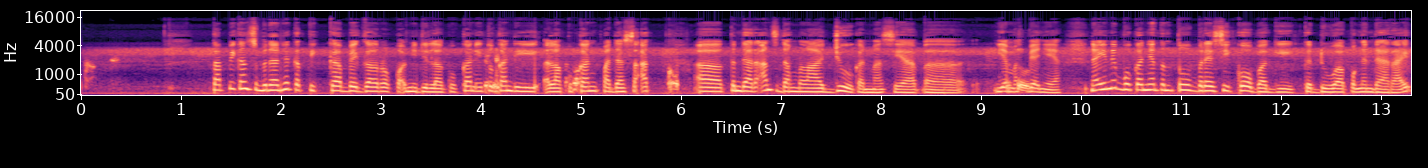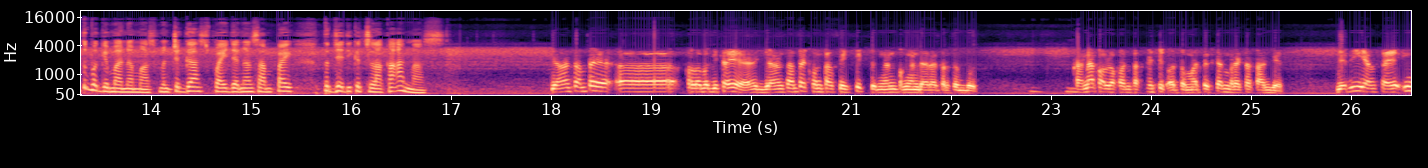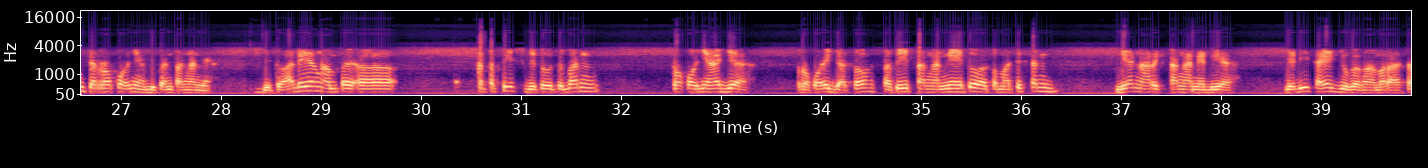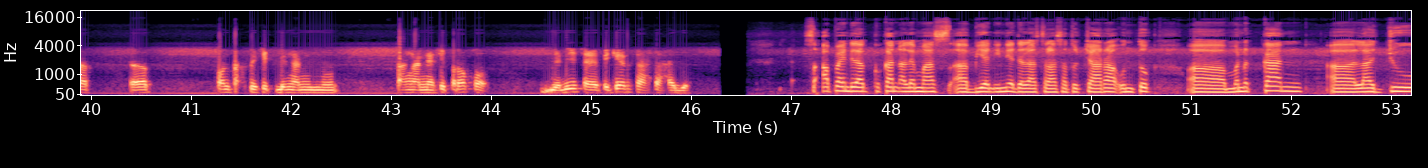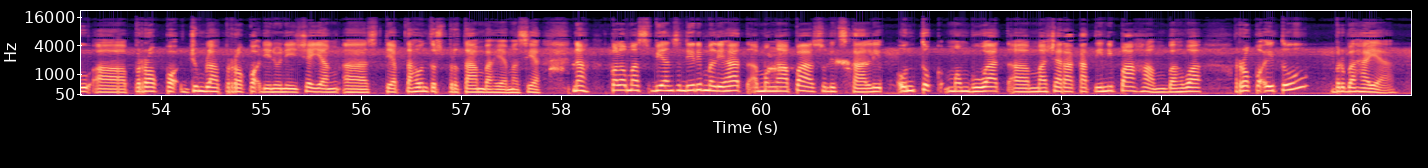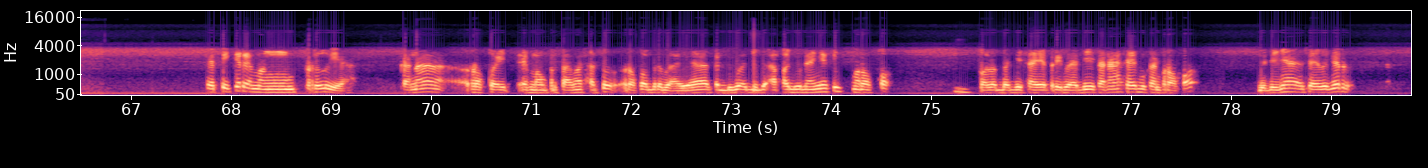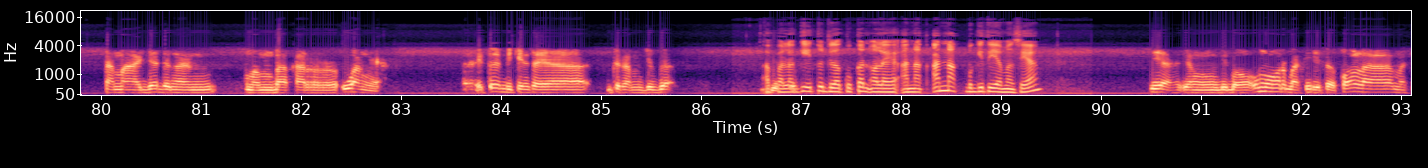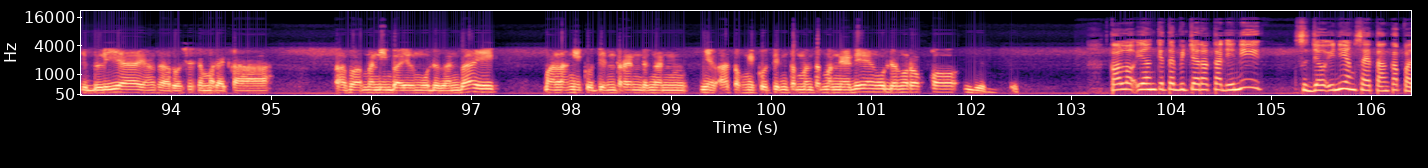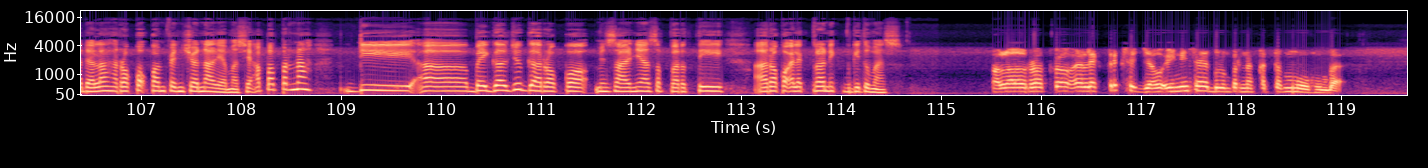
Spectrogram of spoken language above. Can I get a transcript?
Tapi kan sebenarnya ketika begal rokok ini dilakukan itu kan dilakukan pada saat uh, kendaraan sedang melaju kan Mas ya. Uh, ya Mas Bianya ya. Nah ini bukannya tentu beresiko bagi kedua pengendara. Itu bagaimana Mas mencegah supaya jangan sampai terjadi kecelakaan Mas? Jangan sampai uh, kalau bagi saya ya, jangan sampai kontak fisik dengan pengendara tersebut. Hmm. Karena kalau kontak fisik otomatis kan mereka kaget. Jadi yang saya incer rokoknya bukan tangannya. Gitu. Ada yang sampai uh, ketepis gitu cuman rokoknya aja. Rokoknya jatuh tapi tangannya itu otomatis kan dia narik tangannya dia. Jadi saya juga nggak merasa uh, kontak fisik dengan tangannya si perokok. Jadi saya pikir sah-sah aja apa yang dilakukan oleh Mas uh, Bian ini adalah salah satu cara untuk uh, menekan uh, laju uh, perokok jumlah perokok di Indonesia yang uh, setiap tahun terus bertambah ya Mas ya. Nah, kalau Mas Bian sendiri melihat uh, mengapa sulit sekali untuk membuat uh, masyarakat ini paham bahwa rokok itu berbahaya? Saya pikir emang perlu ya. Karena rokok itu emang pertama satu rokok berbahaya, kedua juga apa gunanya sih merokok? Hmm. Kalau bagi saya pribadi, karena saya bukan perokok, jadinya saya pikir sama aja dengan membakar uang ya. Itu yang bikin saya geram juga. Apalagi gitu. itu dilakukan oleh anak-anak begitu ya Mas ya? Iya, yang di bawah umur masih di sekolah, masih belia, yang seharusnya mereka apa menimba ilmu dengan baik, malah ngikutin tren dengan atau ngikutin teman-temannya dia yang udah ngerokok gitu. Kalau yang kita bicarakan ini sejauh ini yang saya tangkap adalah rokok konvensional ya Mas ya. Apa pernah di uh, begal juga rokok misalnya seperti uh, rokok elektronik begitu Mas? Kalau rokok elektrik sejauh ini saya belum pernah ketemu Mbak.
